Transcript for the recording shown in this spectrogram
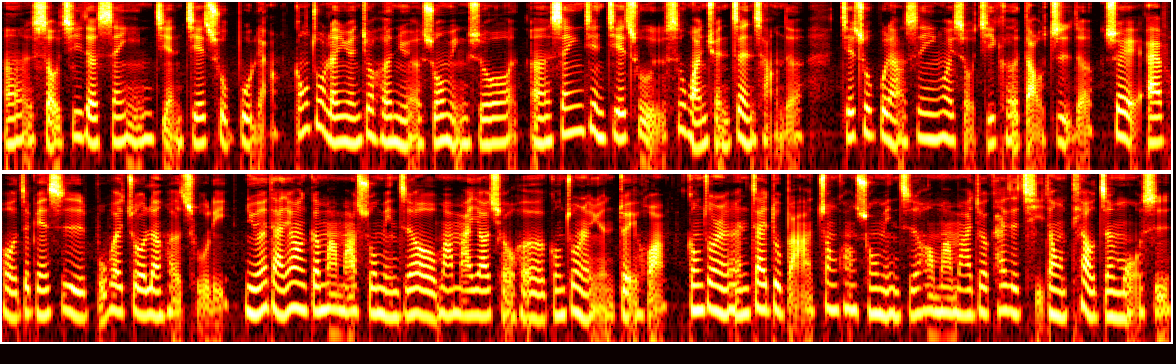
嗯，手机的声音键接触不良。工作人员就和女儿说明说，嗯，声音键接触是完全正常的。接触不良是因为手机壳导致的，所以 Apple 这边是不会做任何处理。女儿打电话跟妈妈说明之后，妈妈要求和工作人员对话。工作人员再度把状况说明之后，妈妈就开始启动跳针模式。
